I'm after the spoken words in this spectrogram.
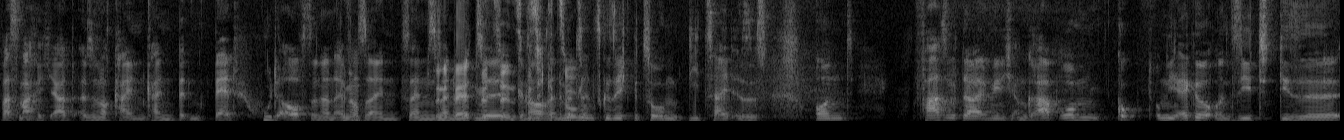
Was mache ich? Er hat also noch keinen keinen Bad-Hut auf, sondern einfach Genau. sein, sein, Seine seine Batmütze Mütze, ins genau, Gesicht seine gezogen. Mütze ins Gesicht gezogen. Die Zeit ist es. Und faselt da ein wenig am Grab rum, guckt um die Ecke und sieht diese,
